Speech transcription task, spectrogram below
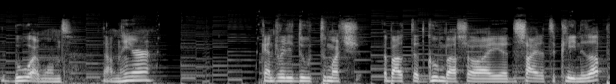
The Boo I want down here. Can't really do too much about that Goomba, so I uh, decided to clean it up.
